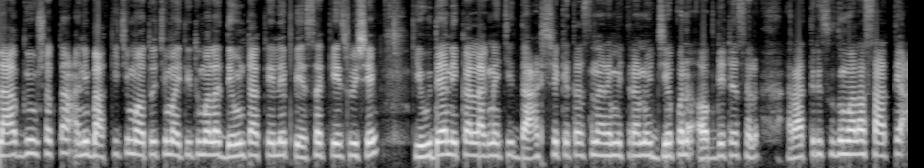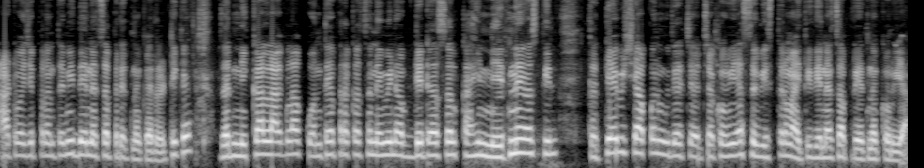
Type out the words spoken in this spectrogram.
लाभ घेऊ शकता. आणि बाकीची महत्त्वाची माहिती तुम्हाला देऊन टाकलेली पेसा केसविषयी की उद्या निकाल लागण्याची दाट शक्यता असणार आहे मित्रांनो. जे पण अपडेट असेल रात्रीचं तुम्हाला सात ते आठ वाजेपर्यंत मी देण्याचा प्रयत्न करेल. ठीक आहे? जर निकाल लागला कोणत्या प्रकारचं नवीन अपडेट असेल काही निर्णय असतील तर त्याविषयी आपण उद्या चर्चा करूया. सविस्तर माहिती देण्याचा प्रयत्न करूया.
